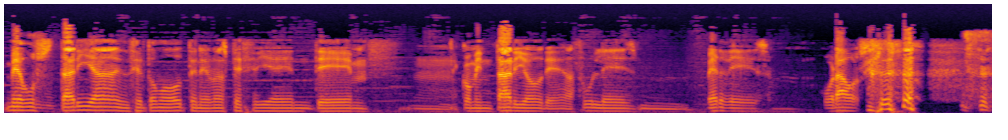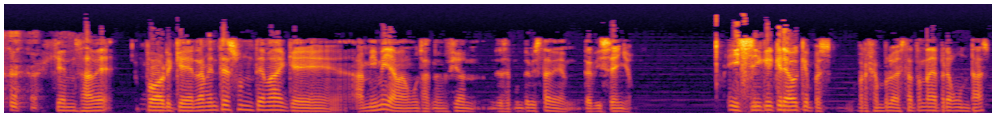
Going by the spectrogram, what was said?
Me gustaría, en cierto modo, tener una especie de mm, comentario de azules, mm, verdes, morados, quién sabe, porque realmente es un tema que a mí me llama mucha atención desde el punto de vista de, diseño. Y sí que creo que, pues, por ejemplo, esta tanda de preguntas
